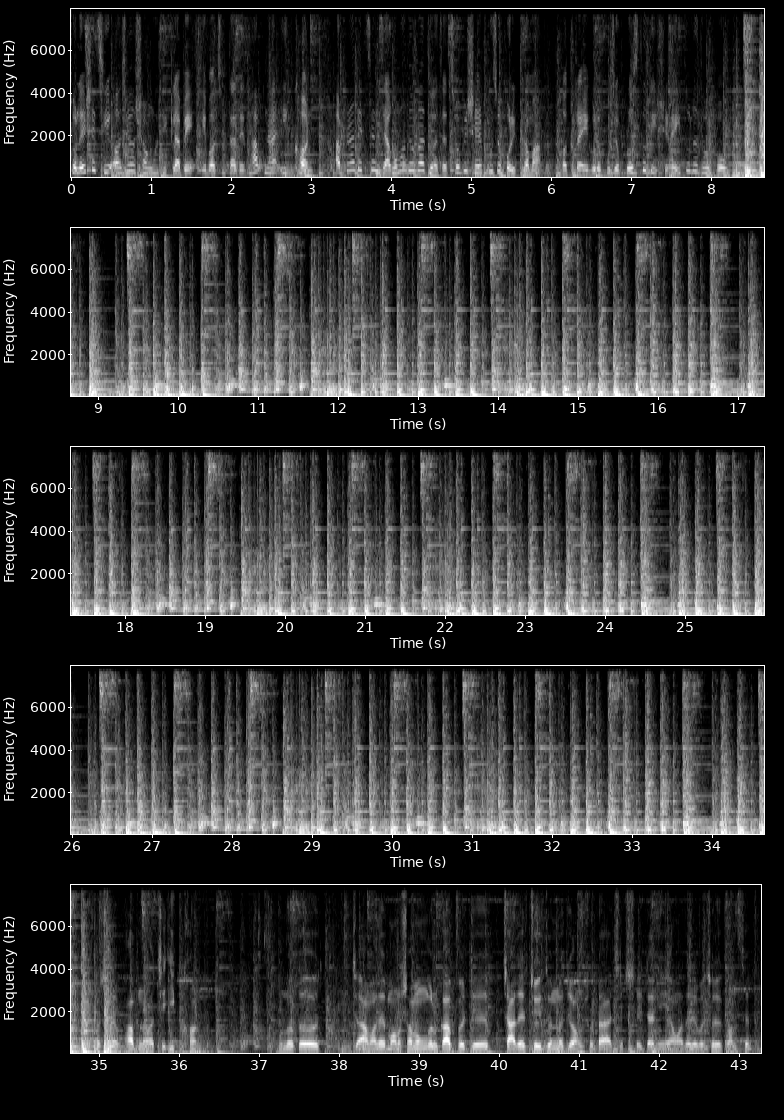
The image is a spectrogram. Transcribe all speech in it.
চলে এসেছি অজয় সংহতি ক্লাবে। এবছর তাদের ভাবনা ইক্ষণ আপনারা দেখছেন জাগমা দুর্গা দু হাজার চব্বিশের পুজো পরিক্রমা। কতটা এগুলো পুজো প্রস্তুতি সেটাই তুলে ধরবো। ভাবনা হচ্ছে ইক্ষণ মূলত আমাদের মনসামঙ্গল কাব্যের যে চাঁদের চৈতন্য যে অংশটা আছে, সেটা নিয়ে আমাদের এবছরের কনসেপ্ট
